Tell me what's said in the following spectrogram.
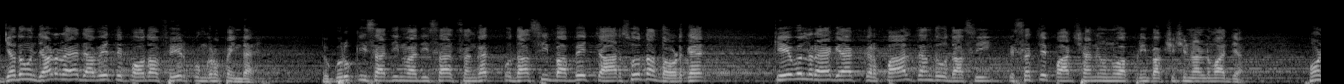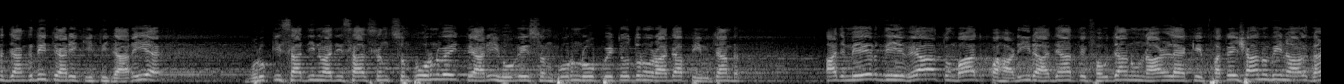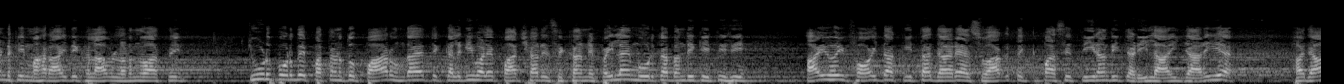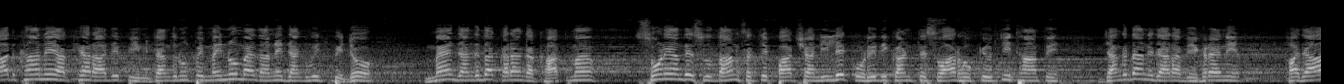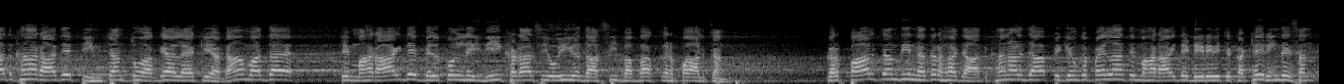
ਜਦੋਂ ਜੜ ਰਹਿ ਜਾਵੇ ਤੇ ਪੌਦਾ ਫੇਰ ਪੁੰਗਰ ਪੈਂਦਾ ਹੈ। ਤੇ ਗੁਰੂ ਕੀ ਸਾਜੀ ਨਵਾਜੀ ਸਾਧ ਸੰਗਤ ਉਦਾਸੀ ਬਾਬੇ 400 ਤਾਂ ਦੌੜ ਗਏ। ਕੇਵਲ ਰਹਿ ਗਿਆ ਕਿਰਪਾਲ ਚੰਦ ਉਦਾਸੀ ਤੇ ਸੱਚੇ ਪਾਤਸ਼ਾਹ ਨੇ ਉਹਨੂੰ ਆਪਣੀ ਬਖਸ਼ਿਸ਼ ਨਾਲ ਨਵਾਜਿਆ। ਹੁਣ ਜੰਗ ਦੀ ਤਿਆਰੀ ਕੀਤੀ ਜਾ ਰਹੀ ਹੈ। ਗੁਰੂ ਕੀ ਸਾਜੀ ਨਵਾਜੀ ਸਾਧ ਸੰਗਤ ਸੰਪੂਰਨ ਵਿੱਚ ਤਿਆਰੀ ਹੋ ਗਈ। ਸੰਪੂਰਨ ਰੂਪ ਵਿੱਚ ਉਧਰੋਂ ਰਾਜਾ ਭੀਮਚੰਦ, ਅਜਮੇਰ ਦੇ ਵਿਆਹ ਤੋਂ ਬਾਅਦ ਪਹਾੜੀ ਰਾਜਾਂ ਤੇ ਫੌਜਾਂ ਨੂੰ ਨਾਲ ਲੈ ਕੇ ਫਤਿਹ ਸ਼ਾਹ ਨੂੰ ਵੀ ਨਾਲ ਗੰਢ ਕੇ ਮਹਾਰਾਜ ਦੇ ਖਿਲਾਫ ਲੜਨ ਵਾਸਤੇ ਚੂੜਪੁਰ ਦੇ ਪਤਨ ਤੋਂ ਪਾਰ ਹੁੰਦਾ ਹੈ ਤੇ ਕਲਗੀ ਵਾਲੇ ਪਾਤਸ਼ਾਹ ਦੇ ਸਿੱਖਾਂ ਨੇ ਪਹਿਲਾਂ ਹੀ ਮੋਰਚਾਬੰਦੀ ਕੀਤੀ ਸੀ। ਆਈ ਹੋਈ ਫੌਜ ਦਾ ਕੀਤਾ ਜਾ ਰਿਹਾ ਸਵਾਗਤ ਇੱਕ ਪਾਸੇ ਤੀਰਾਂ ਦੀ ਝੜੀ ਲਾਈ ਜਾ ਰਹੀ ਹੈ। ਹਜਾਦ ਖਾਨ ਨੇ ਆਖਿਆ, ਰਾਜੇ ਭੀਮਚੰਦ ਨੂੰ ਵੀ ਮੈਨੂੰ ਮੈਦਾਨੇ ਜੰਗ ਵਿੱਚ ਭੇਜੋ। ਮੈਂ ਜੰਗ ਦਾ ਕਰਾਂਗਾ ਖਾਤਮਾ। ਸੋਹਣਿਆਂ ਦੇ ਸੁਲਤਾਨ ਸੱਚੇ ਪਾਤਸ਼ਾਹ ਨੀਲੇ ਘੋੜੇ ਦੀ ਕੰਨ ਤੇ ਸਵਾਰ ਹੋ ਕੇ ਉੱਚੀ ਥਾਂ ਤੇ ਜੰਗ ਦਾ ਨਜ਼ਾਰਾ ਵੇਖ ਰਹੇ ਨੇ। ਹਜਾਦ ਖਾਨ ਰਾਜੇ ਭੀਮਚੰਦ ਤੋਂ ਆਗਿਆ ਲੈ ਕੇ ਅਗਾਹ ਵਧਦਾ ਹੈ। ਤੇ ਮਹਾਰਾਜ ਦੇ ਬਿਲਕੁਲ ਨਜ਼ਦੀਕ ਖੜਾ ਸੀ ਉਹੀ ਉਦਾਸੀ ਬਾਬਾ ਕਿਰਪਾਲ ਚੰਦ। ਕਿਰਪਾਲ ਚੰਦ ਦੀ ਨਜ਼ਰ ਹਜਾਦ ਖਾਨ ਨਾਲ ਜਾ ਪਈ ਕਿਉਂਕਿ ਪਹਿਲਾਂ ਤੇ ਮਹਾਰਾਜ ਦੇ ਡੇਰੇ ਵਿੱਚ ਇਕੱਠੇ ਰਹਿੰਦੇ ਸਨ।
